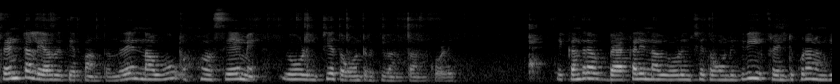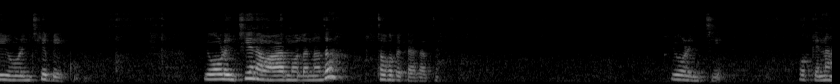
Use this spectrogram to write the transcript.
ಫ್ರಂಟಲ್ಲಿ ಯಾವ ರೀತಿಯಪ್ಪ ಅಂತಂದರೆ ನಾವು ಸೇಮೆ ಏಳು ಇಂಚಿಗೆ ತೊಗೊಂಡಿರ್ತೀವಿ ಅಂತ ಅಂದ್ಕೊಳ್ಳಿ ಯಾಕಂದರೆ ಬ್ಯಾಕಲ್ಲಿ ನಾವು ಏಳು ಇಂಚಿಗೆ ತೊಗೊಂಡಿದ್ವಿ ಫ್ರಂಟ್ ಕೂಡ ನಮಗೆ ಏಳು ಇಂಚಿಗೆ ಬೇಕು. ಏಳು ಇಂಚಿಗೆ ನಾವು ಆರ್ಮೋಲ್ ಅನ್ನೋದು ತೊಗೋಬೇಕಾಗತ್ತೆ. ಏಳು ಇಂಚಿಗೆ ಓಕೆನಾ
